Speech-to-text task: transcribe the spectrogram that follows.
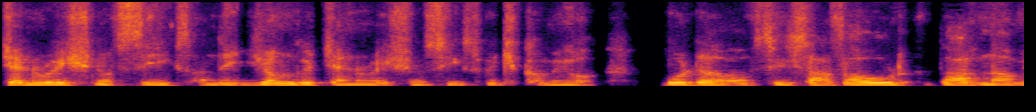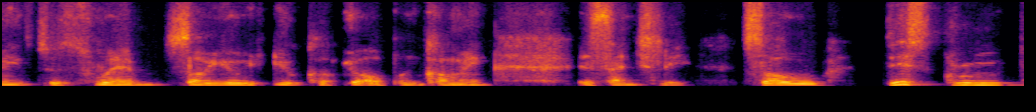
generation of Sikhs and the younger generation of Sikhs which are coming up. Buddha obviously sounds old, Dharna means to swim, so you, you, you're up and coming, essentially. So this group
